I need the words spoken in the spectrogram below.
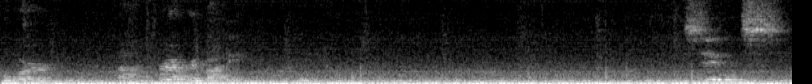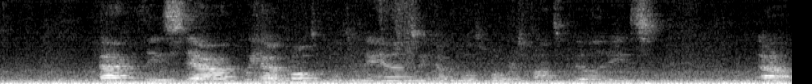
for, uh, for everybody. Students, faculty, staff, we have multiple demands, we have multiple responsibilities. Um,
